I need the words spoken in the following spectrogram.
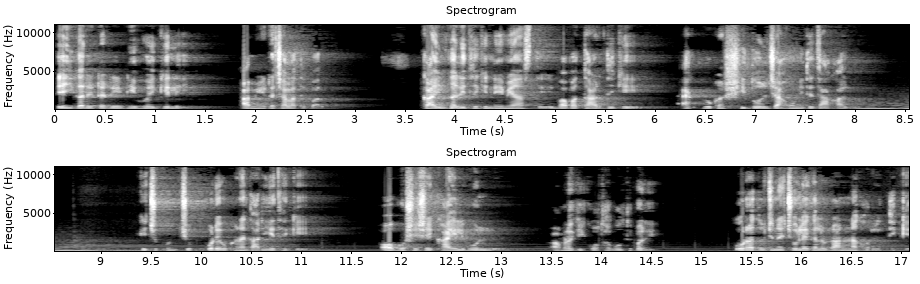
এই গাড়িটা রেডি হয়ে গেলে আমি এটা চালাতে পারব। কাইল গাড়ি থেকে নেমে আসতে বাবা তার দিকে এক প্রকার শীতল চাহনিতে তাকাল। কিছুক্ষণ চুপ করে ওখানে দাঁড়িয়ে থেকে অবশেষে কাইল বলল আমরা কি কথা বলতে পারি? ওরা দুজনে চলে গেল রান্নাঘরের দিকে।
